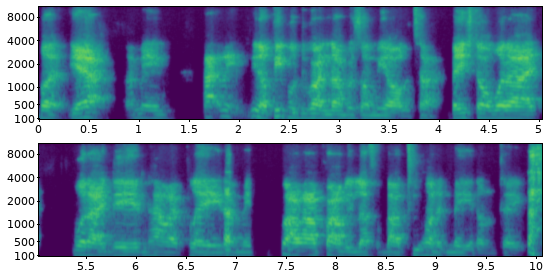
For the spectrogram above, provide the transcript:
but yeah, I mean, I mean, you know, people do run numbers on me all the time based on what I what I did and how I played. I mean, I, I probably left about two hundred million on the table.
